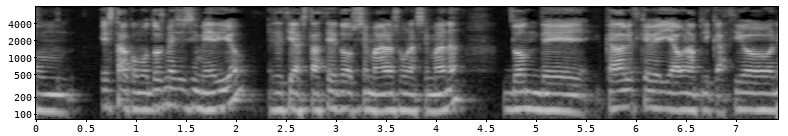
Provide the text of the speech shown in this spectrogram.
um, he estado como dos meses y medio, es decir, hasta hace dos semanas o una semana, donde cada vez que veía una aplicación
